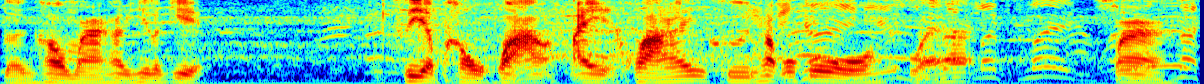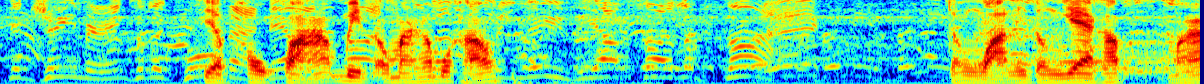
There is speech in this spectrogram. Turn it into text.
เดินเข้ามาครับฮิรากิเสียบเข่าขวาเตะขวาให้คืนครับ โอ้โหสวยฮะมาเสียบเข่าขวาบิดออกมาครับพวกเขา จังหวะนี้ต้องแยกครับมา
